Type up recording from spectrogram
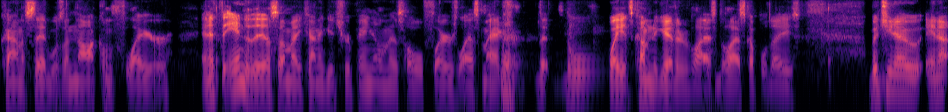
kind of said was a knock on Flair. And at the end of this, I may kind of get your opinion on this whole Flair's last match, the, the way it's come together the last the last couple of days. But you know, and I,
